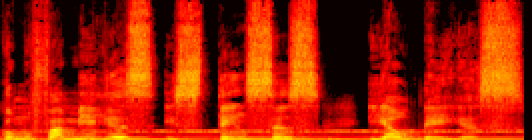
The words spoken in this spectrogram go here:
como famílias extensas e aldeias,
